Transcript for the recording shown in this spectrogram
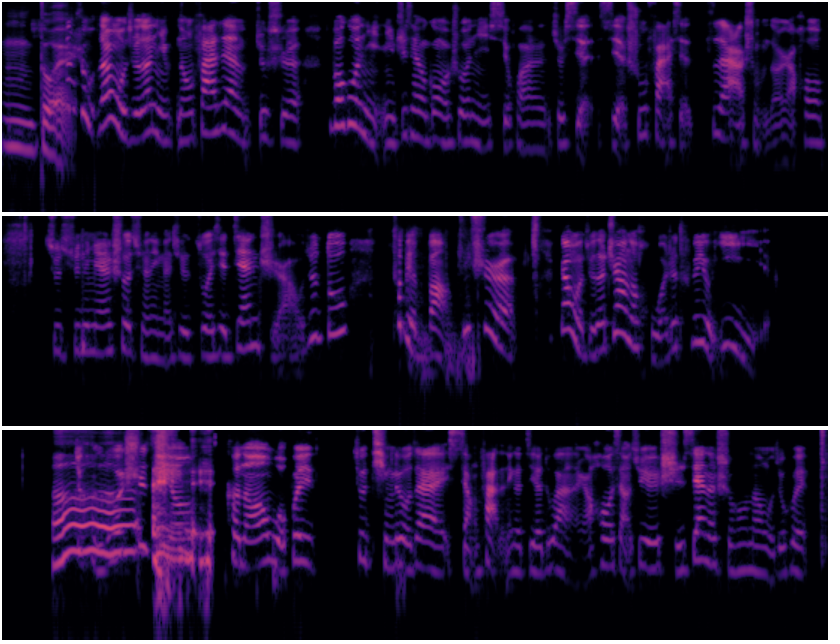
嗯，对但，是我，但是我觉得你能发现，就是包括你，你之前有跟我说你喜欢就写写书法、写字啊什么的，然后就去那边社群里面去做一些兼职啊，我觉得都特别棒，就是让我觉得这样的活着特别有意义。就很多啊，事情，可能我会就停留在想法的那个阶段，然后想去实现的时候呢，我就会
